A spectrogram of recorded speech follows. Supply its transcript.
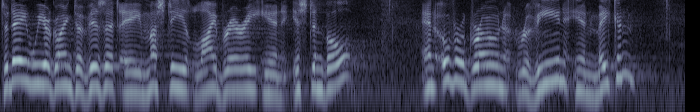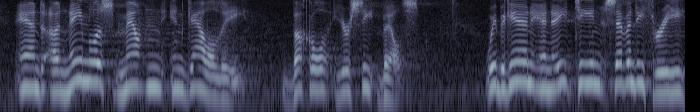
Today we are going to visit a musty library in Istanbul, an overgrown ravine in Macon, and a nameless mountain in Galilee buckle your seat belts. We begin in 1873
